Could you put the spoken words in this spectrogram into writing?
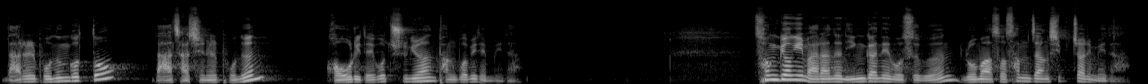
나를 보는 것도 나 자신을 보는 거울이 되고 중요한 방법이 됩니다. 성경이 말하는 인간의 모습은 로마서 3장 10절입니다.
